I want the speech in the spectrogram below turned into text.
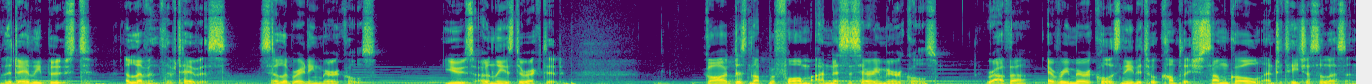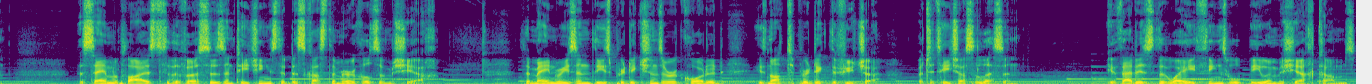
The Daily Boost, 11th of Teves, celebrating miracles. Use only as directed. God does not perform unnecessary miracles. Rather, every miracle is needed to accomplish some goal and to teach us a lesson. The same applies to the verses and teachings that discuss the miracles of Mashiach. The main reason these predictions are recorded is not to predict the future, but to teach us a lesson. If that is the way things will be when Mashiach comes,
